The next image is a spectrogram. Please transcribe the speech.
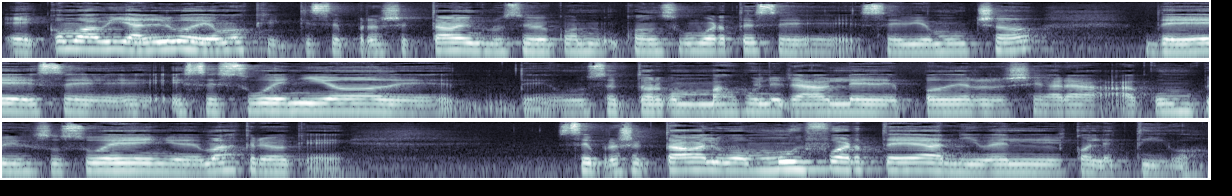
eh, como había algo, digamos, que, se proyectaba inclusive con, su muerte se, vio mucho de ese, ese sueño de, un sector como más vulnerable de poder llegar a, cumplir su sueño y demás, creo que se proyectaba algo muy fuerte a nivel colectivo.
